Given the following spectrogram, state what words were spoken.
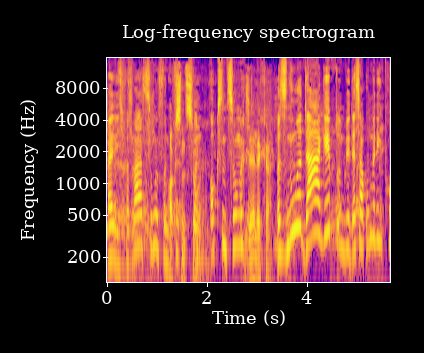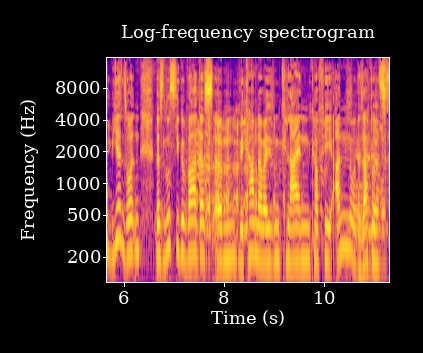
weiß nicht, was war das? Zunge von Ochsenzunge. Von Ochsenzunge. Sehr lecker. Was es nur da gibt und wir deshalb unbedingt probieren sollten. Das Lustige war, dass ähm, wir kamen da bei diesem kleinen Café an und da sagte uns,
